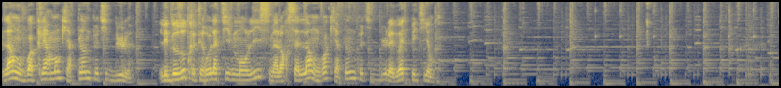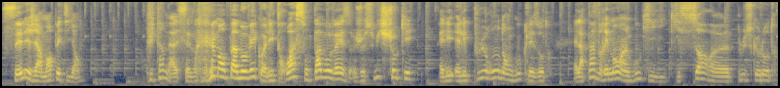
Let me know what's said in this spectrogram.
Là, on voit clairement qu'il y a plein de petites bulles. Les deux autres étaient relativement lisses, mais alors celle-là, on voit qu'il y a plein de petites bulles. Elle doit être pétillante. C'est légèrement pétillant. Putain, mais c'est vraiment pas mauvais quoi. Les trois sont pas mauvaises. Je suis choqué. Elle est, plus ronde en goût que les autres. Elle a pas vraiment un goût qui, qui sort euh, plus que l'autre.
